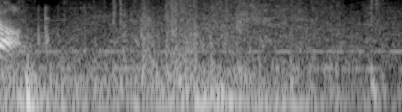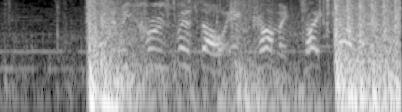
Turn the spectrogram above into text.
Up. Enemy cruise missile incoming. Take cover.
